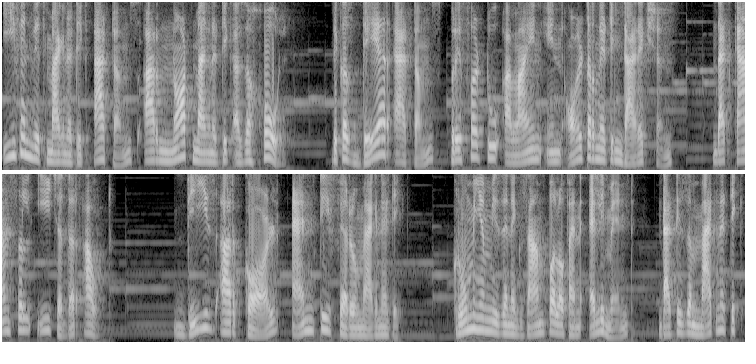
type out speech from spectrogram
even with magnetic atoms, are not magnetic as a whole because their atoms prefer to align in alternating directions that cancel each other out. These are called antiferromagnetic. Chromium is an example of an element that is a magnetic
